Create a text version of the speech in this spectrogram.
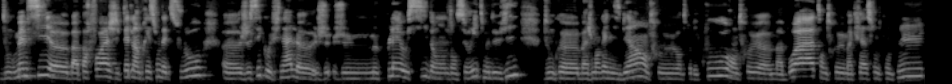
Donc même si euh, bah, parfois j'ai peut-être l'impression d'être sous l'eau, euh, je sais qu'au final, euh, je, me plais aussi dans, dans, ce rythme de vie. Donc bah, je m'organise bien entre, entre les cours, entre ma boîte, entre ma création de contenu,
